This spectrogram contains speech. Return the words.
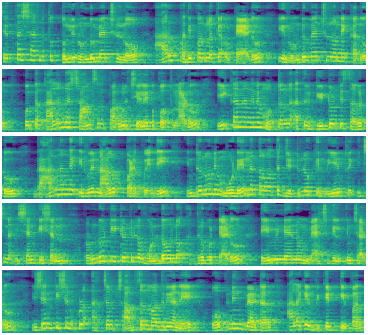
చెత్త షాట్లతో తొలి రెండు మ్యాచ్ల్లో ఆరు పది పరుగులకే అవుట్ అయ్యాడు. ఈ రెండు మ్యాచ్ల్లోనే కాదు కొంతకాలంగా శాంసన్ పరుగులు చేయలేకపోతున్నాడు. ఈ కారణంగానే మొత్తంగా అతని టీ ట్వంటీ సగటు దారుణంగా ఇరవై నాలుగు పడిపోయింది. ఇంతలోనే మూడేళ్ళ తర్వాత జట్టులోకి రీఎంట్రీ ఇచ్చిన ఇషాన్ కిషన్ రెండో టీ ట్వంటీలో వన్ డౌన్లో అద్రగొట్టాడు టీమిండియాను మ్యాచ్ గెలిపించాడు. ఇషాన్ కిషన్ కూడా అచ్చం శాంసన్ మాదిరిగానే ఓపెనింగ్ బ్యాటర్ అలాగే వికెట్ కీపర్.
